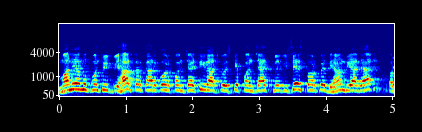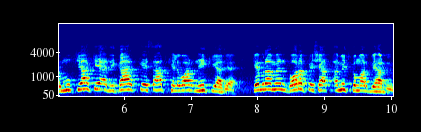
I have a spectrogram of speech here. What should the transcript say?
माननीय मुख्यमंत्री बिहार सरकार को और पंचायती राज को, इसके पंचायत में विशेष तौर पर ध्यान दिया जाए और मुखिया के अधिकार के साथ खिलवाड़ नहीं किया जाए। कैमरामैन गौरव के साथ अमित कुमार, बिहार न्यूज़।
